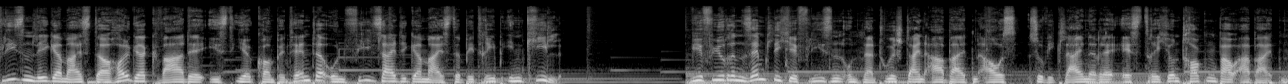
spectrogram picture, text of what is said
Fliesenlegermeister Holger Quade ist Ihr kompetenter und vielseitiger Meisterbetrieb in Kiel. Wir führen sämtliche Fliesen- und Natursteinarbeiten aus, sowie kleinere Estrich- und Trockenbauarbeiten.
